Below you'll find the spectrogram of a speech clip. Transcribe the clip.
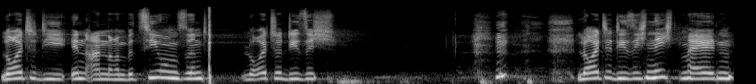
Leute, die in anderen Beziehungen sind, Leute, die sich, Leute, die sich nicht melden,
